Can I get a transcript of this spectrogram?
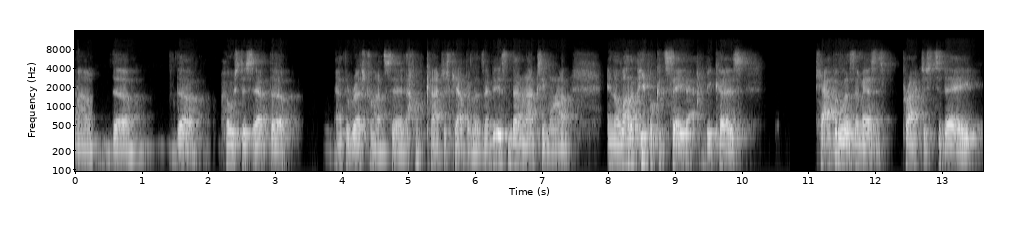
um, the the hostess at the at the restaurant said, "Oh, conscious capitalism isn't that an oxymoron?" And a lot of people could say that because capitalism, as it's practiced today,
